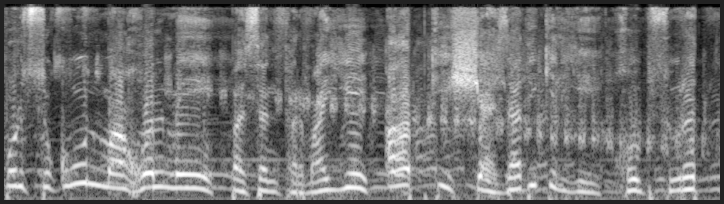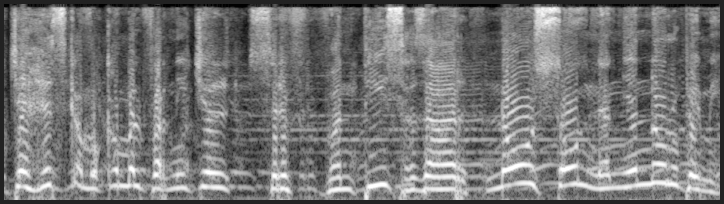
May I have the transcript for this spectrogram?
पुरसुकून माहौल में पसंद फरमाइए आपकी शहजादी के लिए खूबसूरत जहेज का मुकम्मल फर्नीचर सिर्फ़ उनतीस हज़ार नौ सौ निन्यानवे रूपए में।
